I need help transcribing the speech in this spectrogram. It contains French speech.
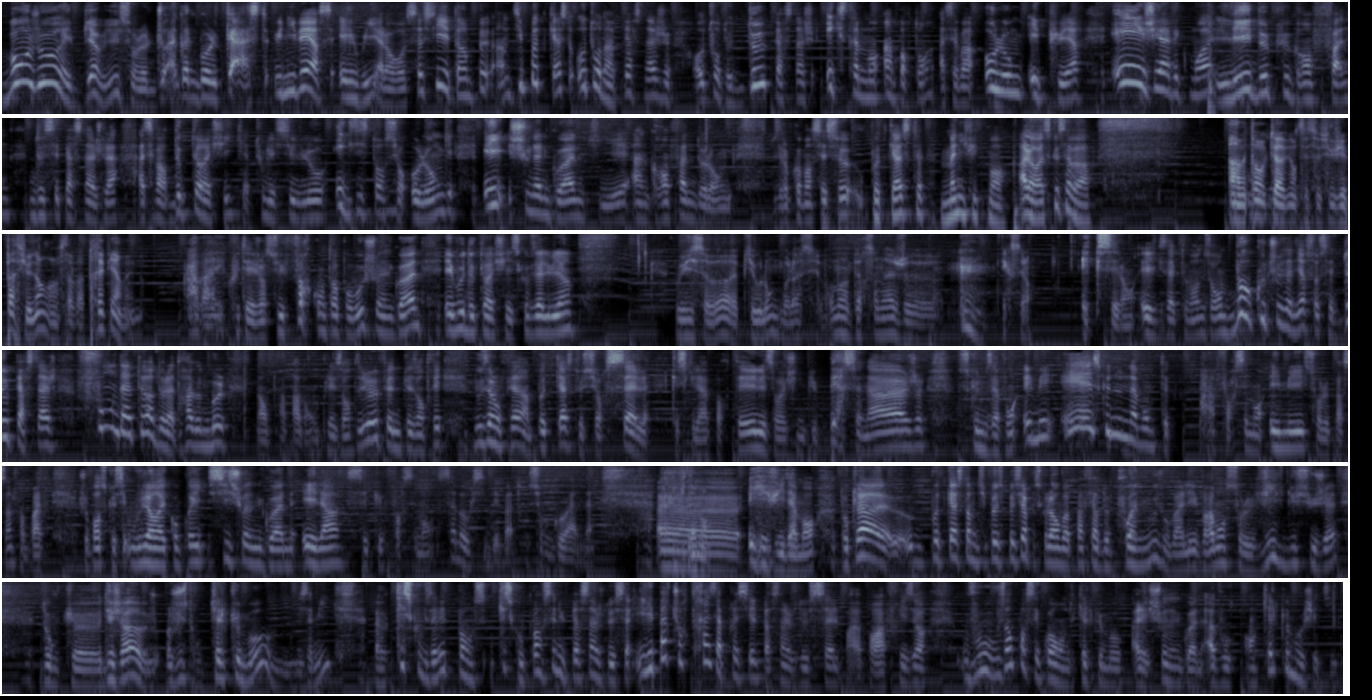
Bonjour et bienvenue sur le Dragon Ball Cast Universe. Et oui, alors ceci est un peu un petit podcast autour d'un personnage, autour de deux personnages extrêmement importants, à savoir Olong et Puer. Et j'ai avec moi les deux plus grands fans de ces personnages-là, à savoir Dr. Eshi qui a tous les cellulos existants sur Olong et Shunan Gohan qui est un grand fan de Long. Nous allons commencer ce podcast magnifiquement. Alors, est-ce que ça va? En même temps as annoncé ce sujet passionnant, ça va très bien même. Ah bah écoutez, j'en suis fort content pour vous, Shonen Gohan. Et vous, Dr. Eshi, est-ce que vous allez bien? Oui, ça va. Et Oolong, voilà, c'est vraiment un personnage euh, excellent. Excellent, exactement. Nous aurons beaucoup de choses à dire sur ces deux personnages fondateurs de la Dragon Ball. Non, pardon, on plaisante, je fais une plaisanterie. Nous allons faire un podcast sur Cell. Qu'est-ce qu'il a apporté, les origines du personnage, ce que nous avons aimé et ce que nous n'avons peut-être pas forcément aimé sur le personnage. Enfin bref, je pense que vous l'aurez compris, si Shonen Gohan est là, c'est que forcément ça va aussi débattre sur Gohan. Euh, évidemment. Donc là, euh, podcast un petit peu spécial parce que là on va pas faire de point de news, on va aller vraiment sur le vif du sujet. Donc euh, déjà, juste en quelques mots, mes amis, euh, qu'est-ce que vous avez pensé Qu'est-ce que vous pensez du personnage de Cell? Il n'est pas toujours très apprécié le personnage de Cell par rapport à Freezer. Vous, vous en pensez quoi en quelques mots? Allez, Shonen Guan, à vous. En quelques mots, j'ai dit.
